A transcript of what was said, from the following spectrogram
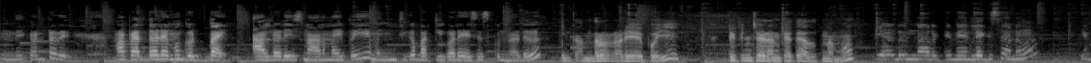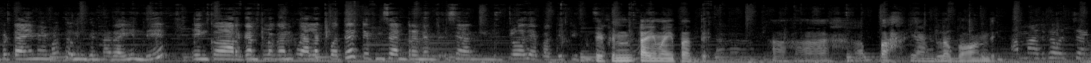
నీకు ఉంటది. మా పెద్దోడేమో గుడ్ బై. ఆల్రెడీ స్నానం అయిపోయి మంచిగా బట్టలు కూడా వేసేసుకున్నాడు. ఇంకా అందరం రెడీ అయిపోయి టిఫిన్ చేయడానికి అయితే వెళ్తున్నాము. ఏడున్నరకి నేను లెగిసాను. ఇప్పుడు టైం ఏమో తొమ్మిదిన్నర అయ్యింది ఇంకో అరగంటలో కనుక వెళ్ళకపోతే టిఫిన్ సెంటర్ అనేది క్లోజ్ అయిపోద్ది టిఫిన్ టైం అయిపోద్ది. ఆహా అబ్బా ఎండలో బాగుంది. అమ్మ అదిగా వచ్చారు.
